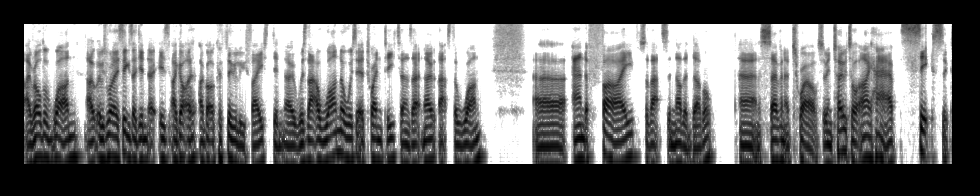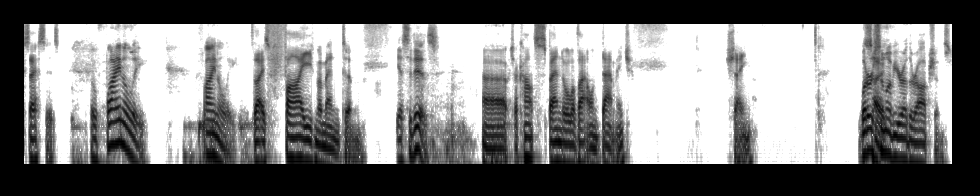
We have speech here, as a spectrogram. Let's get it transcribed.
I rolled a one. Uh, It was one of those things I didn't know. Is I got a, I got a Cthulhu face. Didn't know was that a one or was it a twenty? Turns out no, that's the one. Uh, and a five, so that's another double. Uh, and a seven, a twelve. So in total, I have six successes. So finally, finally, So that is five momentum. yes, it is. uh, which I can't spend all of that on damage. Shame. What are So- some of your other options?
